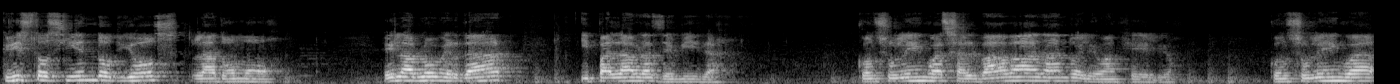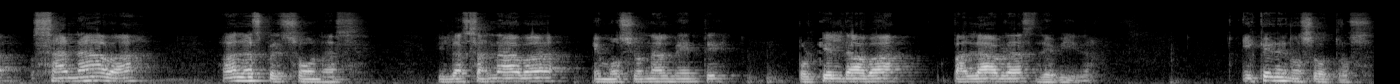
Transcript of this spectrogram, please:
Cristo siendo Dios la domó. Él habló verdad y palabras de vida. Con su lengua salvaba dando el Evangelio. Con su lengua sanaba a las personas y las sanaba emocionalmente porque Él daba palabras de vida. ¿Y qué de nosotros?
